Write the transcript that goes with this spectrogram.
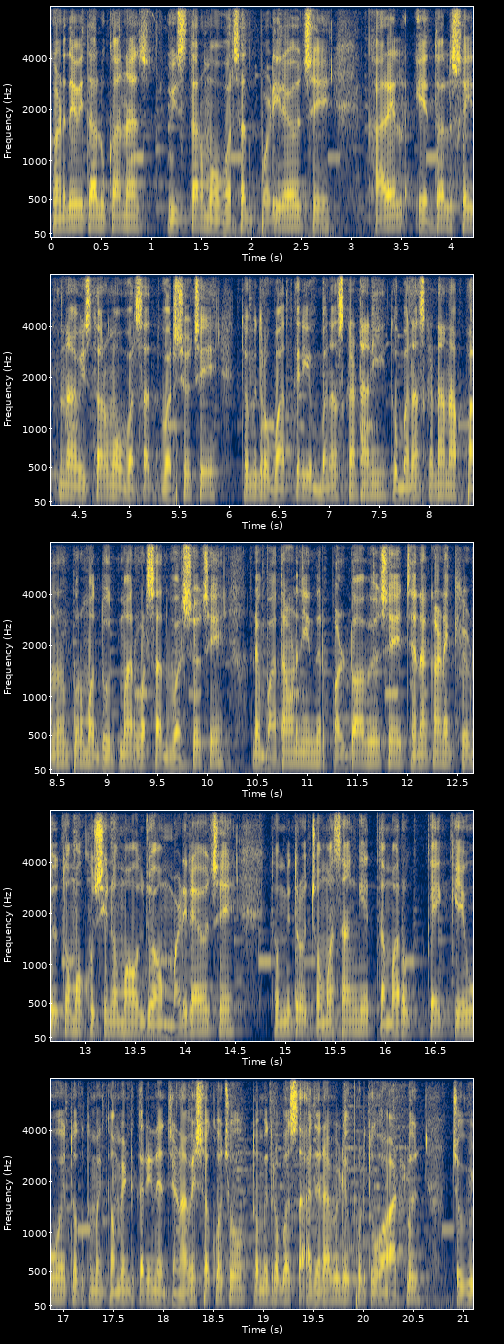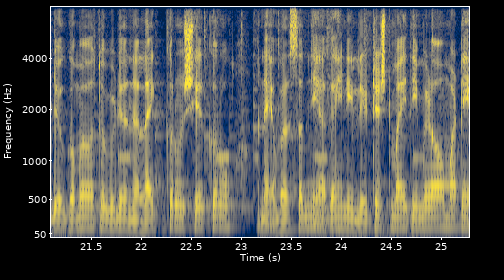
ગણદેવી તાલુકાના વિસ્તારોમાં વરસાદ પડી રહ્યો છે. ખારેલ, એધલ સહિતના વિસ્તારોમાં વરસાદ વરસ્યો છે. તો મિત્રો, વાત કરીએ બનાસકાંઠાની, તો બનાસકાંઠાના પાલનપુરમાં ધોધમાર વરસાદ વરસ્યો છે અને વાતાવરણની અંદર પલટો આવ્યો છે, જેના કારણે ખેડૂતોમાં ખુશીનો માહોલ જોવા મળી રહ્યો છે. તો મિત્રો, ચોમાસા અંગે તમારું કંઈક કહેવું હોય તો તમે કમેન્ટ કરીને જણાવી શકો છો. તો મિત્રો, બસ આજના વીડિયો પૂરતું આટલું જ. જો વીડિયો ગમ્યો હોય તો વિડીયોને લાઇક કરો, શેર કરો અને વરસાદની આગાહીની લેટેસ્ટ માહિતી મેળવવા માટે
